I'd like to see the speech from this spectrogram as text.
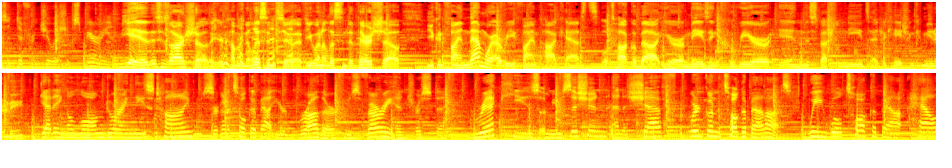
has a different Jewish experience. Yeah, this is our show that you're coming to listen to. If you want to listen to their show, you can find them wherever you find podcasts. We'll talk about your amazing career in the special needs education community. Getting along during these times. We're going to talk about your brother, who's very interesting. Rick, he's a musician and a chef. We're going to talk about us. We will talk about how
